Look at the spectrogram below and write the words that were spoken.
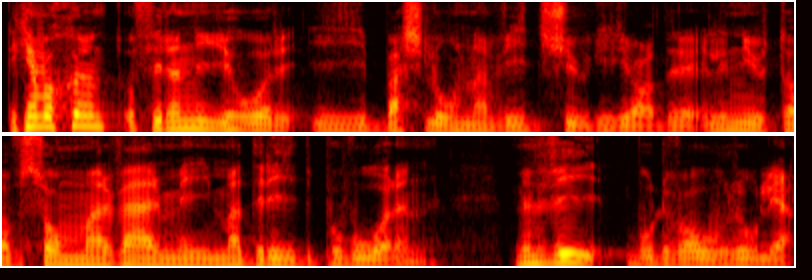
Det kan vara skönt att fira nyår i Barcelona vid 20 grader eller njuta av sommarvärme i Madrid på våren. Men vi borde vara oroliga.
